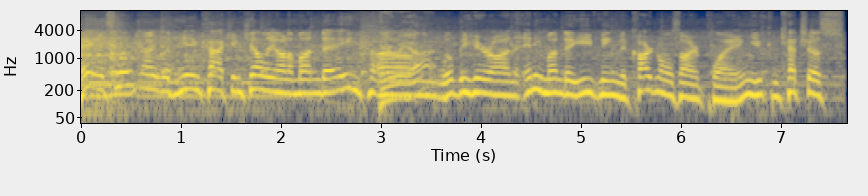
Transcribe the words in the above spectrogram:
Hey, it's late night with Hancock and Kelley on a Monday. Here we um, are. We'll be here on any Monday evening. The Cardinals aren't playing. You can catch us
